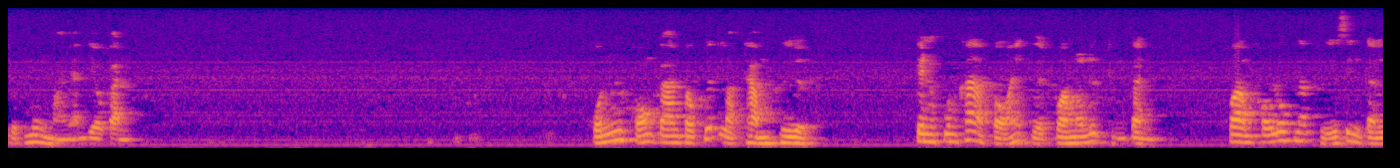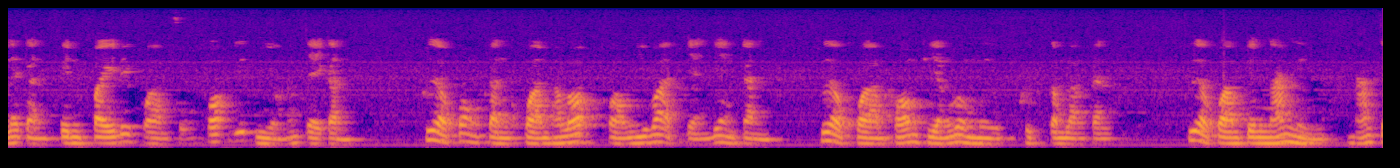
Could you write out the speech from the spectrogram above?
จุดมุ่งหมายอันเดียวกัน ผลของการประพฤติหลักธรรมคือ เป็นคุณค่าก่อให้เกิดความระลึกถึงกัน ความเคารพนับถือซึ่งกันและกันเป็นไปด้วยความสงเคราะห์ยึดเหนี่ยวน้ำใจกัน เพื่อป้องกันความทะเลาะความวิวาทแย่งแย่งกัน เพื่อความพร้อมเพียงร่วมมือฝึกกำลังกัน เพื่อความเป็นน้ำหนึ่งน้ำใจ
